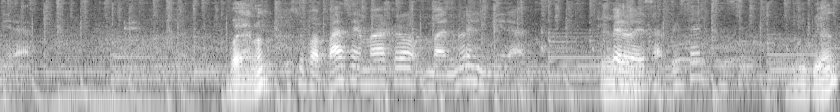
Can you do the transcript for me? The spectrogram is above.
Miranda. Bueno, Y su papá se llamaba, creo, Manuel Miranda. Qué pero bien. de San Vicente, sí. muy bien.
